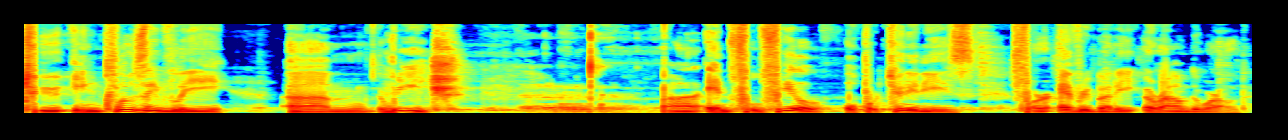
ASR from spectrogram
to inclusively um, reach uh, and fulfill opportunities for everybody around the world.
